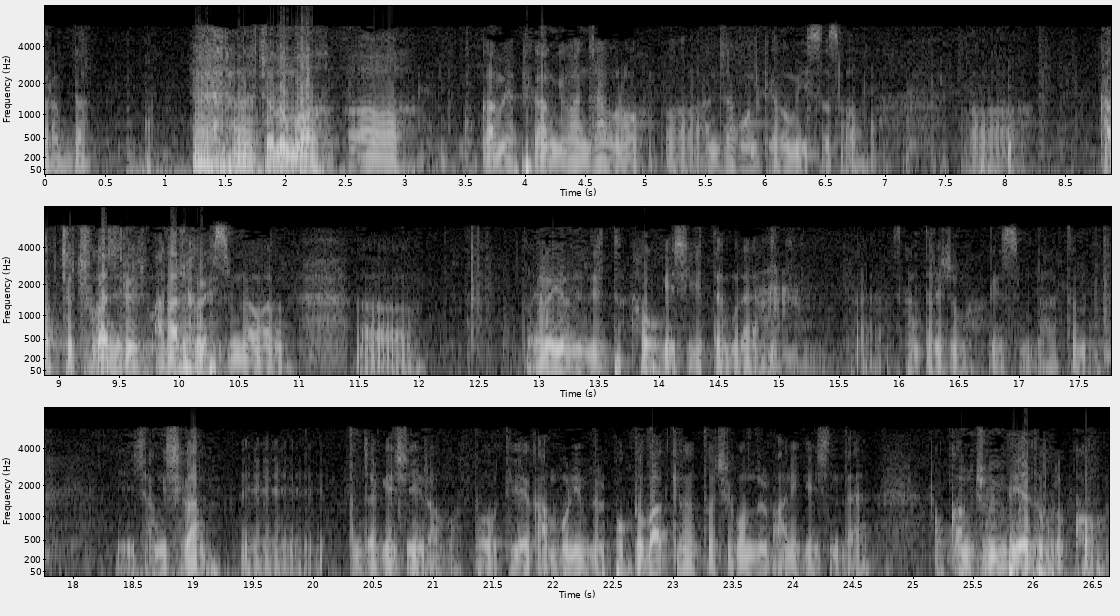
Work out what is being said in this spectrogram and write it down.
바랍니다. 예, 어, 저도 뭐, 어, 국감의 피감기관장으로, 어, 앉아본 경험이 있어서, 어, 가급적 추가질을 좀안 하려고 했습니다만, 어, 또 여러 의원님들이 하고 계시기 때문에, 에, 간단히 좀 하겠습니다. 하여튼, 이 장시간, 에, 앉아 계시느라고, 또 뒤에 간부님들, 복도 밖에는 또 직원들 많이 계신데, 국감 준비에도 그렇고,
